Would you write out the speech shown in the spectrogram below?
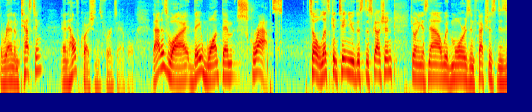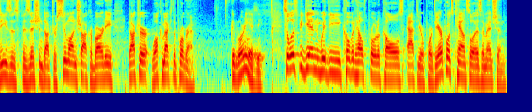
the random testing, and health questions, for example. That is why they want them scrapped. So let's continue this discussion. Joining us now with more is infectious diseases physician Dr. Suman Chakrabarti. Doctor, welcome back to the program. Good morning, Izzy. So let's begin with the COVID health protocols at the airport. The Airports Council, as I mentioned,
